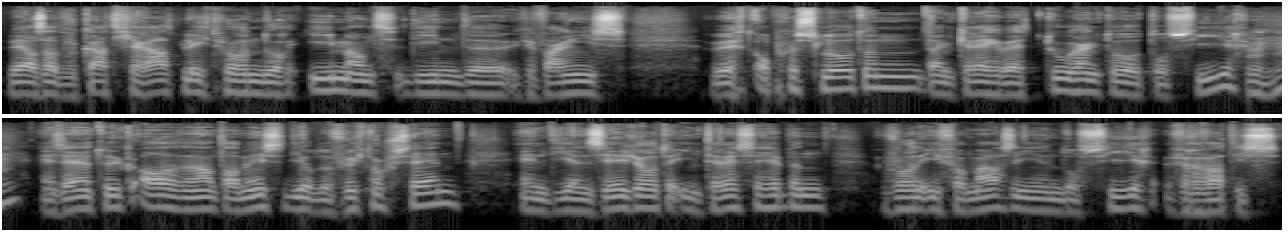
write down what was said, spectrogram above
wij als advocaat geraadpleegd worden door iemand die in de gevangenis werd opgesloten, dan krijgen wij toegang tot het dossier. En zijn natuurlijk altijd een aantal mensen die op de vlucht nog zijn en die een zeer grote interesse hebben voor de informatie die in een dossier vervat is.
